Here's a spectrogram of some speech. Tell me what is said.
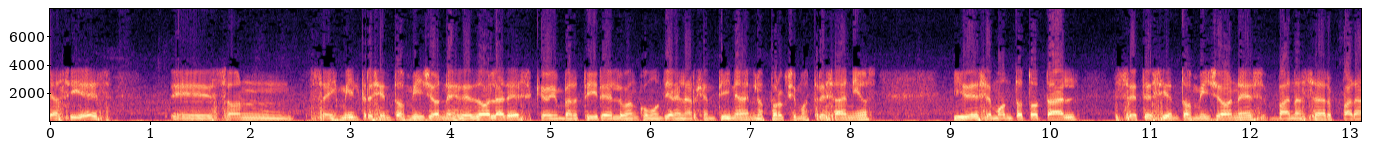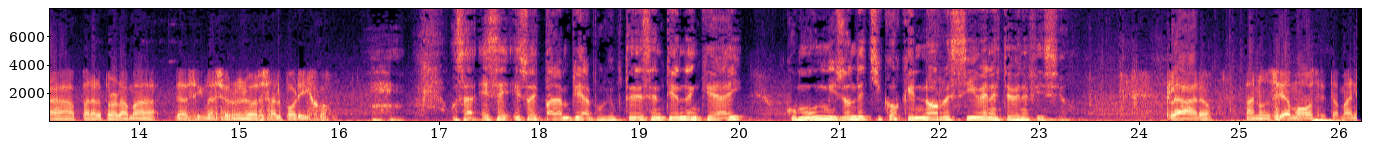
así es. Eh, son 6.300 millones de dólares que va a invertir el Banco Mundial en la Argentina en los próximos tres años y de ese monto total 700 millones van a ser para, para el programa de asignación universal por hijo. O sea, ese, eso es para ampliar, porque ustedes entienden que hay como un millón de chicos que no reciben este beneficio. Claro, anunciamos esta mañana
